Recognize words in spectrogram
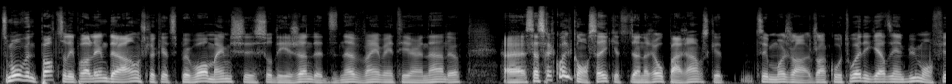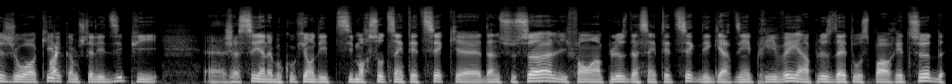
Tu m'ouvres une porte sur les problèmes de hanche là, que tu peux voir même sur des jeunes de 19, 20, 21 ans. Là. ça serait quoi le conseil que tu donnerais aux parents? Parce que, tu sais, moi, j'en côtoie des gardiens de but. Mon fils joue au hockey, comme je te l'ai dit. Puis, je sais, il y en a beaucoup qui ont des petits morceaux de synthétique dans le sous-sol. Ils font en plus de la synthétique des gardiens privés, en plus d'être au sport-études.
